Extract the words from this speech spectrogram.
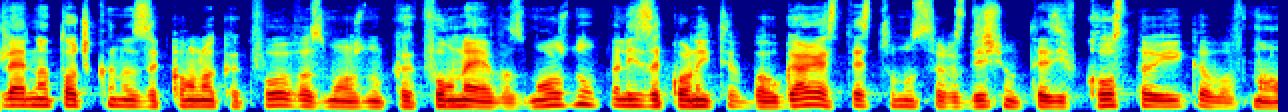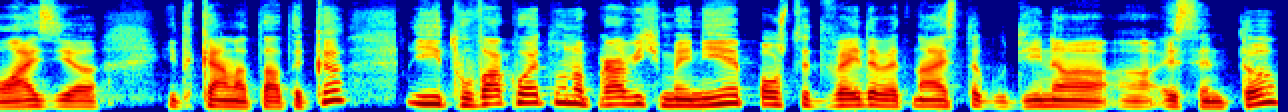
гледна точка на закона какво е възможно, какво не е възможно. Нали, законите в България естествено са различни от тези в Коста Рика, в Малайзия и така нататък. И това, което направихме ние, още 2019 година есента,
